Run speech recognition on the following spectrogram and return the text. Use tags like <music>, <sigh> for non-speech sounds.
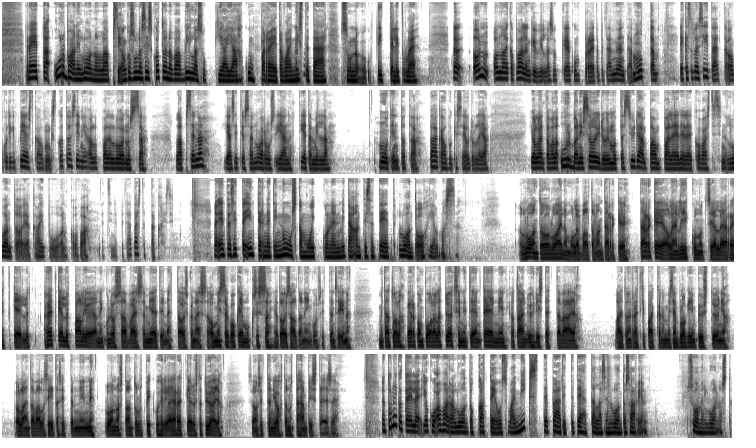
Reetta, urbaanin luonnon lapsi, onko sulla siis kotona vaan villasukkia ja kumppareita vai mistä <laughs> tämä sun titteli tulee? No on, on aika paljonkin villasukkia ja kumppareita pitää myöntää, mutta ehkä se tulee siitä, että on kuitenkin pienestä kaupungista kotoisin ja ollut paljon luonnossa – lapsena ja sitten jossain nuoruusiän tietämillä muutin tota pääkaupunkiseudulle ja jollain tavalla urbanisoiduin, mutta sydän pamppailee edelleen kovasti sinne luontoon ja kaipuu on kova, että sinne pitää päästä takaisin. No entä sitten internetin nuuskamuikkunen, mitä Antti sä teet luonto-ohjelmassa? Luonto on ollut aina mulle valtavan tärkeä. Tärkeä olen liikkunut siellä ja retkeillyt retkeillyt paljon ja niin kuin jossain vaiheessa mietin, että olisiko näissä omissa kokemuksissa ja toisaalta niin kuin sitten siinä, mitä tuolla verkon puolella työkseni teen, teen niin jotain yhdistettävää ja laitoin retkipaikkanimisen blogiin pystyyn ja jollain tavalla siitä sitten niin, niin luonnosta on tullut pikkuhiljaa ja retkeilystä työ ja se on sitten johtanut tähän pisteeseen. No tuliko teille joku avaraluontokateus vai miksi te päätitte tehdä tällaisen luontosarjan Suomen luonnosta?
